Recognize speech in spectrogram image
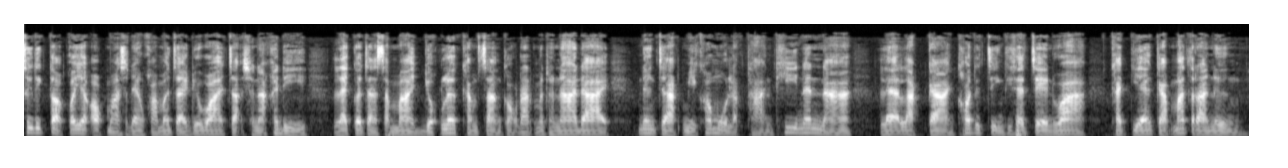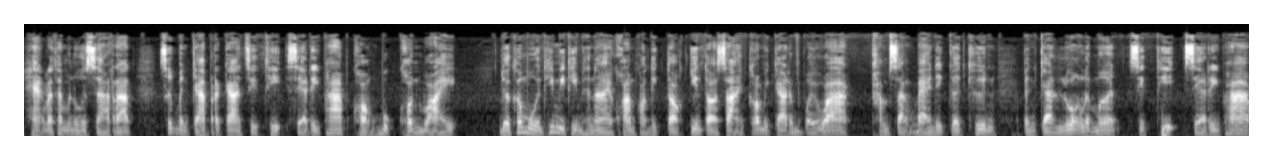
ซึ่ง TikTok ก็ยังออกมาแสดงความมั่นใจด้วยว่าจะชนะคดี และก็จะสามารถยกเลิกคำสั่งของรัฐมอนโทนาได้ เนื่องจากมีข้อมูลหลักฐานที่แน่นหนา และหลักการข้อเท็จจริงที่ชัดเจนว่าขัดแย้งกับมาตราหนึ่งแห่งรัฐธรรมนูญสหรัฐ ซึ่งเป็นการประกาศสิทธิเสรีภาพของบุคคลไว้ โดยข้อมูลที่มีทีมทนายความของ TikTok ยื่นต่อศาลก็มีการระบุไว้ว่าคำสั่งแบนที่เกิดขึ้น เป็นการล่วงละเมิดสิทธิเสรีภาพ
